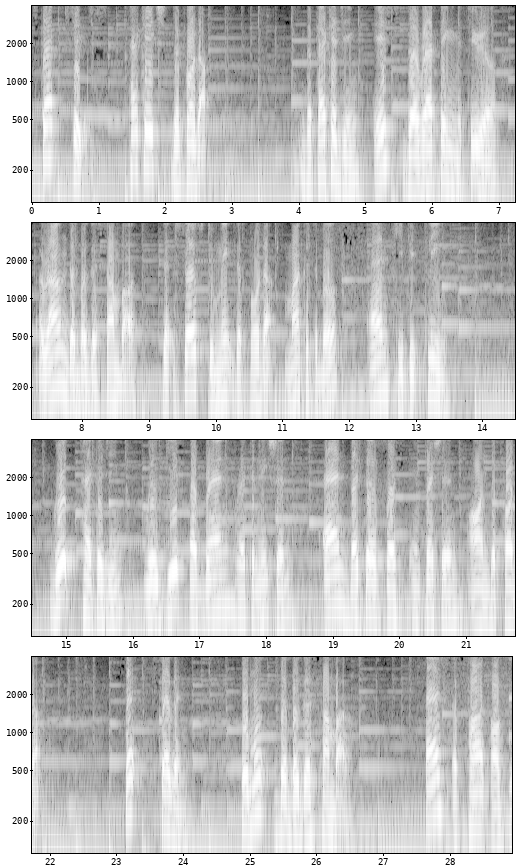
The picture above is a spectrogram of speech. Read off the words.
Step 6. Package the product. The packaging is the wrapping material around the burger sambal that serves to make the product marketable and keep it clean. Good packaging will give a brand recognition and better first impression on the product. Step 7. Promote the burger sambal. As a part of the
